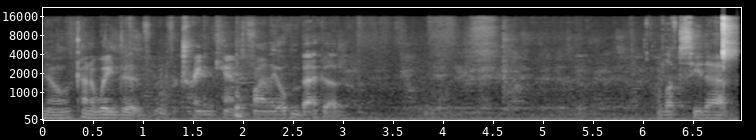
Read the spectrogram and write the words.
you know, kind of waiting to, for training camp to finally open back up. I'd love to see that.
